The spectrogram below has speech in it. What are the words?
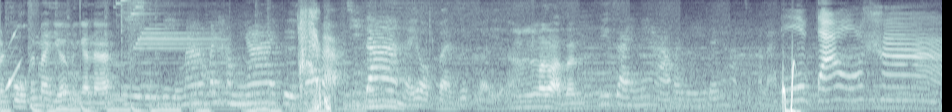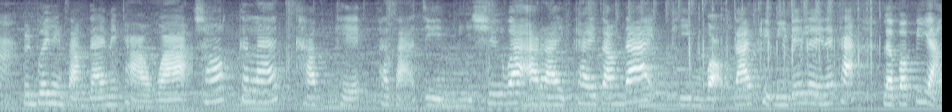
มันฟูขึ้นมาเยอะเหมือนกันนะคือดูดีมากไม่ทำง่ายคือก็แบบที่ด้านไหนอบปิดจะเคยอืมอร่อยมันดีใจไหมคะวันนี้ได้ทำจากอะไรดีใจค่ะ เพื่อนๆยังจำได้ไหมคะว่าช็อกโกแลตคัพเค้กภาษาจีนมีชื่อว่าอะไรใครจำได้พิมพ์บอกได้คลิปนี้ได้เลยนะคะ แล้วป๊อปปี้อยาง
